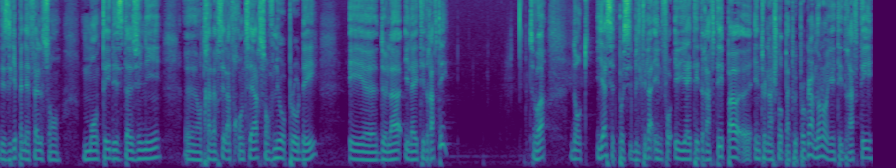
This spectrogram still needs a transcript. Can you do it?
Des équipes NFL sont montées des États-Unis, euh, ont traversé la frontière, sont venues au Pro Day. Et euh, de là, il a été drafté. Tu vois? Donc, il y a cette possibilité-là. Il a été drafté pas euh, International Pathway Program. Non, non, il a été drafté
